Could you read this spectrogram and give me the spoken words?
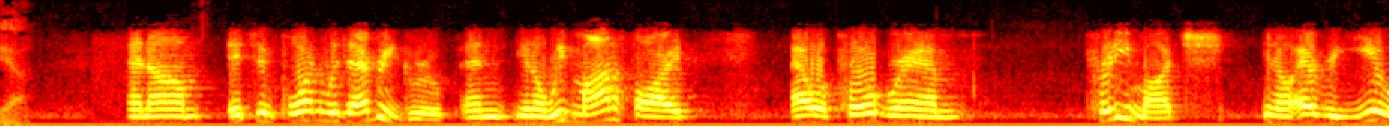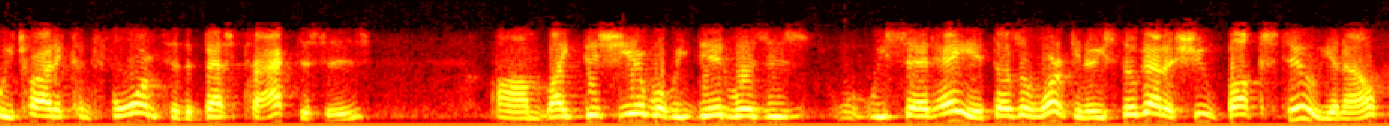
Yeah. And um, it's important with every group. And, you know, we've modified our program pretty much, you know, every year we try to conform to the best practices. Um, like this year, what we did was is we said, hey, it doesn't work. You know, you still got to shoot bucks too. You know,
